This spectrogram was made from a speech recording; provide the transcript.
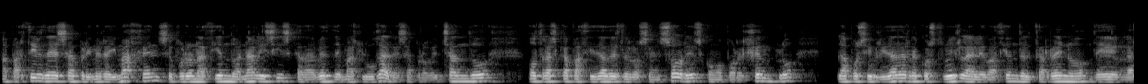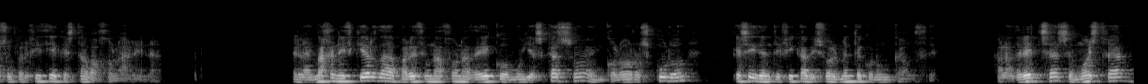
A partir de esa primera imagen se fueron haciendo análisis cada vez de más lugares, aprovechando otras capacidades de los sensores, como por ejemplo la posibilidad de reconstruir la elevación del terreno de la superficie que está bajo la arena. En la imagen izquierda aparece una zona de eco muy escaso, en color oscuro, que se identifica visualmente con un cauce. A la derecha se muestra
